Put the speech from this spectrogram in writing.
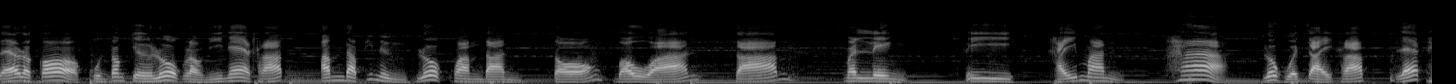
แล้วแล้วก็คุณต้องเจอโรคเหล่านี้แน่ครับ อันดับที่ 1 โรคความดัน 2. เบาหวาน 3. มะเร็ง 4. ไขมัน 5. โรคหัวใจครับ และแถ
